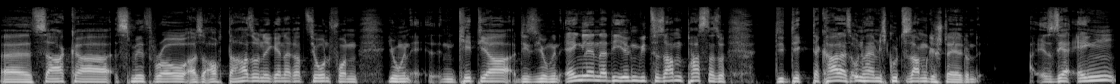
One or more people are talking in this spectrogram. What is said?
äh, Saka, Smith, Rowe, also auch da so eine Generation von jungen Ketja, diese jungen Engländer, die irgendwie zusammenpassen. Also die, die, der Kader ist unheimlich gut zusammengestellt und sehr eng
